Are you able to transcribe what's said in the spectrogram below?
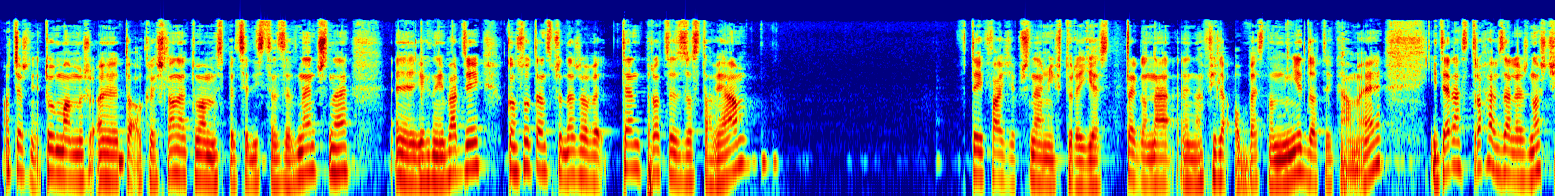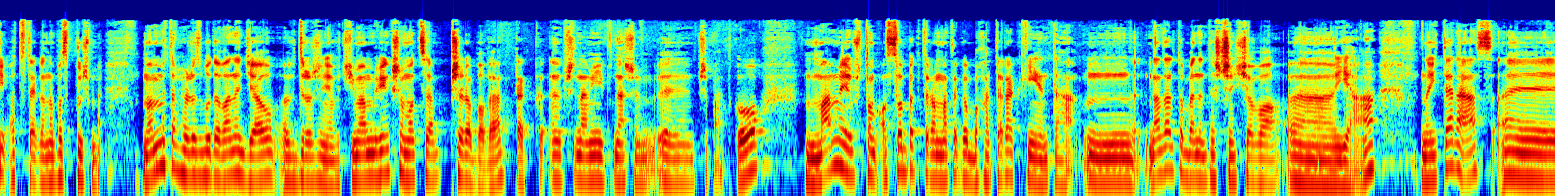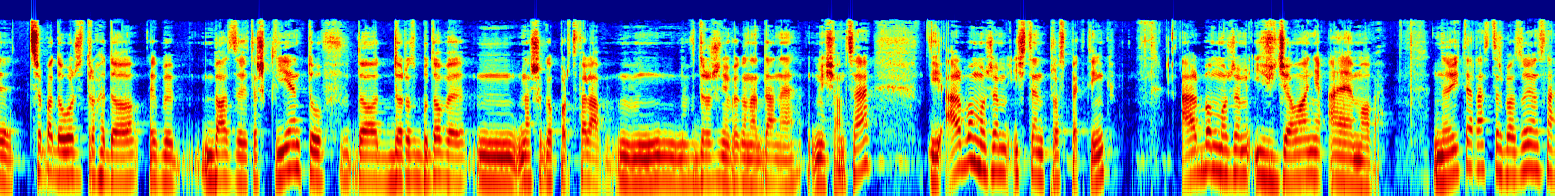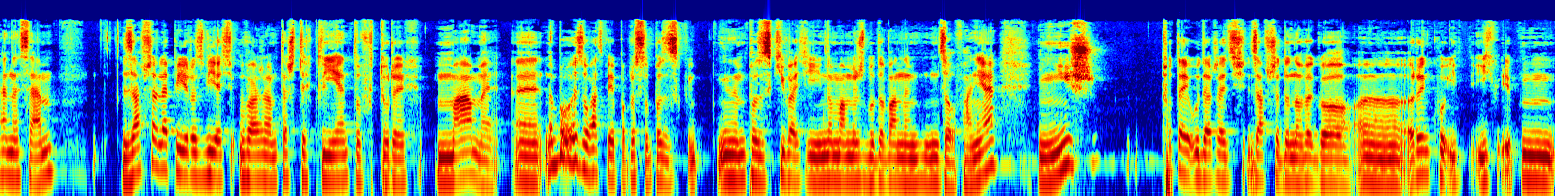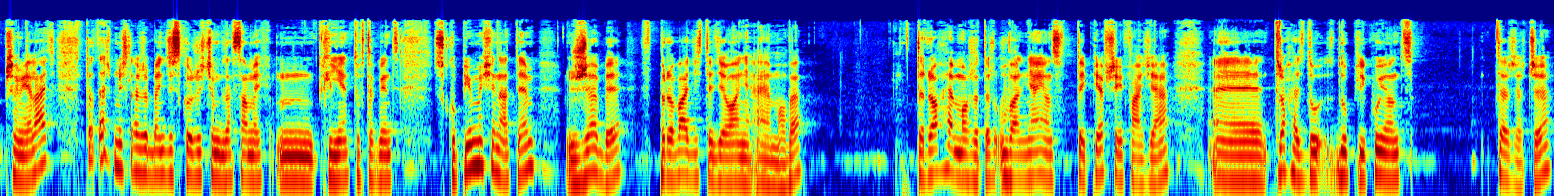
Chociaż nie, tu mamy już e, to określone, tu mamy specjalista zewnętrzny, e, jak najbardziej. Konsultant sprzedażowy, ten proces zostawiam. W tej fazie przynajmniej, w której jest, tego na, na chwilę obecną nie dotykamy. I teraz trochę w zależności od tego, no bo spójrzmy, mamy trochę rozbudowany dział wdrożeniowy, czyli mamy większe moce przerobowe, tak e, przynajmniej w naszym y, przypadku. Mamy już tą osobę, która ma tego bohatera klienta. Mm, Nadal to będę też częściowo e, ja. No i teraz e, trzeba dołożyć trochę do jakby bazy też klientów, do, do rozbudowy mm, naszego portfela mm, wdrożeniowego na dane miesiące. I albo możemy iść ten prospecting, albo możemy iść w działania AM-owe. No i teraz też bazując na NSM, zawsze lepiej rozwijać, uważam, też tych klientów, których mamy, e, no bo jest łatwiej po prostu pozysk- pozyskiwać i no mamy już zbudowane zaufanie, niż tutaj uderzać zawsze do nowego e, rynku i ich przemielać, to też myślę, że będzie z korzyścią dla samych klientów, tak więc skupimy się na tym, żeby wprowadzić te działania AM-owe, trochę może też uwalniając w tej pierwszej fazie, e, trochę zduplikując te rzeczy.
